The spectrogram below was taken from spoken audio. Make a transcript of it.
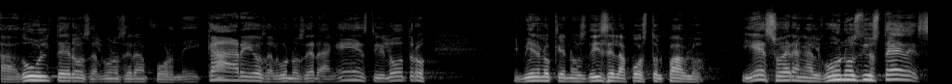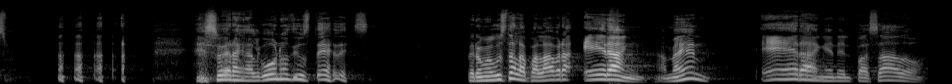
adúlteros, algunos eran fornicarios, algunos eran esto y el otro. Y mire lo que nos dice el apóstol Pablo. Y eso eran algunos de ustedes. Eso eran algunos de ustedes. Pero me gusta la palabra eran. Amén. Eran en el pasado.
